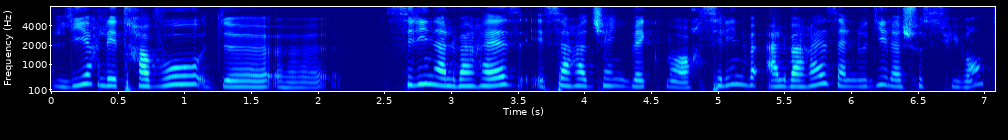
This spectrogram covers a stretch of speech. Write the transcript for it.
lire les travaux de euh, Céline Alvarez et Sarah Jane Blakemore. Céline Alvarez, elle nous dit la chose suivante.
